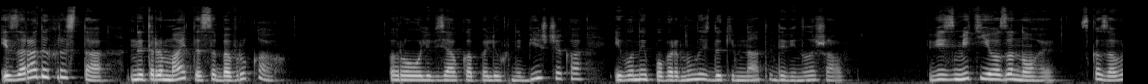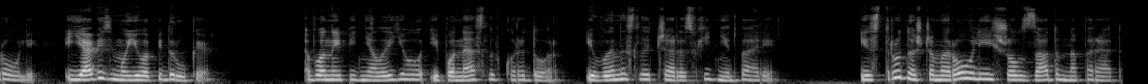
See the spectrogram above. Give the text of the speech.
і заради Христа не тримайте себе в руках. Роулі взяв капелюх небіжчика, і вони повернулись до кімнати, де він лежав. Візьміть його за ноги, сказав Роулі, і я візьму його під руки. Вони підняли його і понесли в коридор, і винесли через вхідні двері. Із труднощами Роулі йшов задом наперед,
